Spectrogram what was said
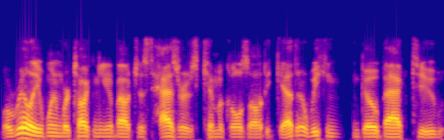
Well, really, when we're talking about just hazardous chemicals altogether, we can go back to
